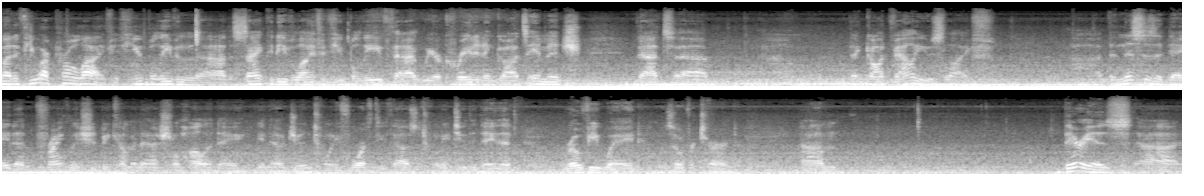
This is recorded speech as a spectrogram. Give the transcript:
but if you are pro life, if you believe in uh, the sanctity of life, if you believe that we are created in God's image, that, uh, um, that God values life, uh, then this is a day that frankly should become a national holiday. You know, June 24th, 2022, the day that Roe v. Wade was overturned. Um, there is uh,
